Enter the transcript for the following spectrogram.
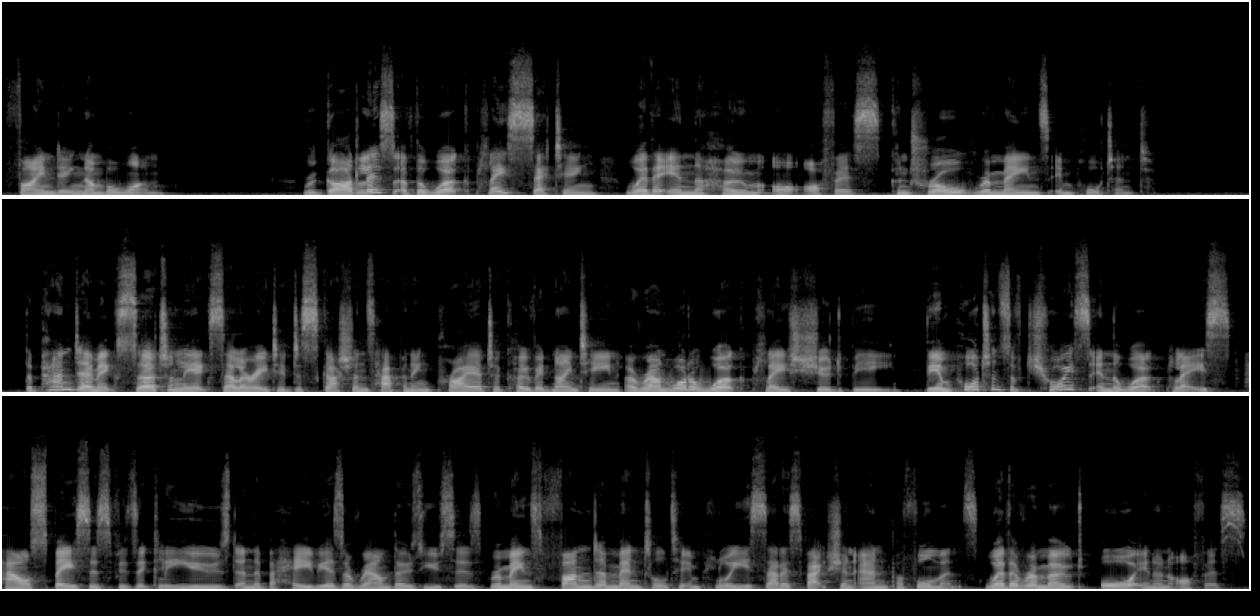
Finding number one. Regardless of the workplace setting, whether in the home or office, control remains important. The pandemic certainly accelerated discussions happening prior to COVID 19 around what a workplace should be. The importance of choice in the workplace, how space is physically used, and the behaviors around those uses remains fundamental to employee satisfaction and performance, whether remote or in an office.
